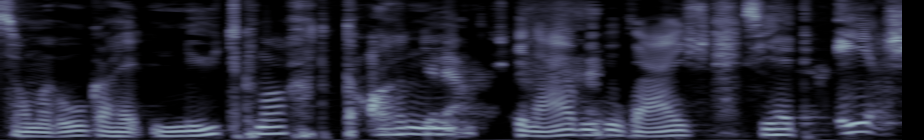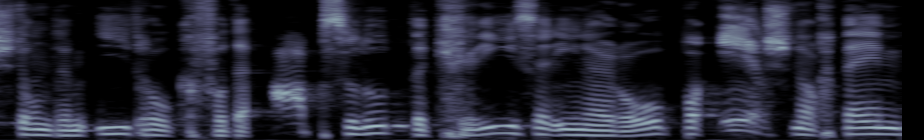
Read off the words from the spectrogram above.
Samaruga hat nichts gemacht, gar nichts, genau. genau wie du sagst. Sie hat erst unter dem Eindruck von der absoluten Krise in Europa, erst nachdem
